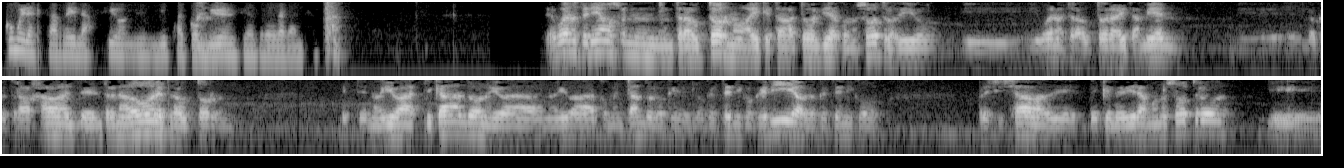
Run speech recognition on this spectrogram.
¿Cómo era esa relación y esa convivencia dentro de la cancha? Eh, bueno, teníamos un, traductor, ¿no? Ahí que estaba todo el día con nosotros, digo, y, bueno, el traductor ahí también, lo que trabajaba el, entrenador, el traductor este, nos iba explicando, nos iba, nos iba comentando lo que, lo que el técnico quería o lo que el técnico precisaba de, de que le diéramos nosotros y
